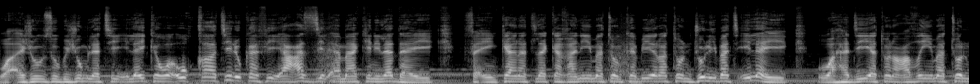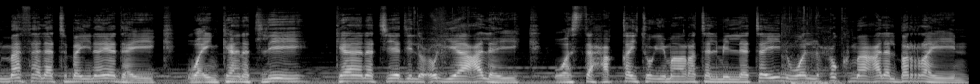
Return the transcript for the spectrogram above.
وأجوز بجملتي إليك وأقاتلك في أعز الأماكن لديك. فإن كانت لك غنيمة كبيرة جلبت إليك. وهدية عظيمة مثلت بين يديك وإن كانت لي كانت يدي العليا عليك. واستحقيت إمارة الملتين والحكم على البرين.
